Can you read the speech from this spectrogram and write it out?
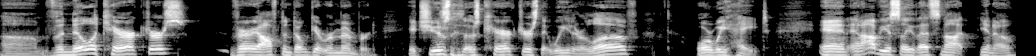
Um, vanilla characters very often don't get remembered. It's usually those characters that we either love or we hate. And, and obviously, that's not, you know,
